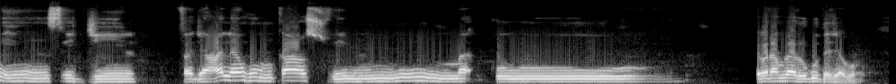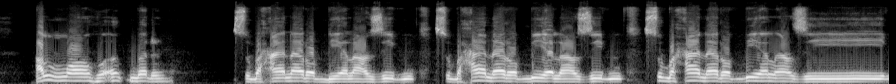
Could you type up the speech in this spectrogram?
من سجيل فجعلهم كعصف مأكول এবার আমরা রুকুতে যাব আল্লাহু আকবার সুবহান রব্বিয়াল আযীম সুবহান রব্বিয়াল আযীম সুবহান রব্বিয়াল আযীম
